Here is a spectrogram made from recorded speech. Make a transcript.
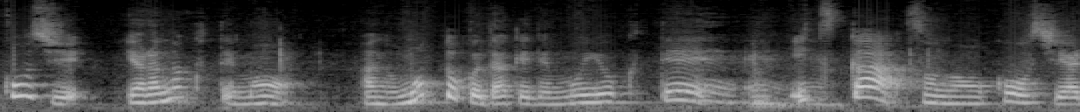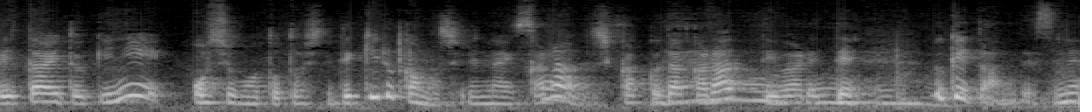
講師やらなくても、あの、持っとくだけでもよくて、いつかその講師やりたい時にお仕事としてできるかもしれないから、資格だからって言われて、受けたんですね。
